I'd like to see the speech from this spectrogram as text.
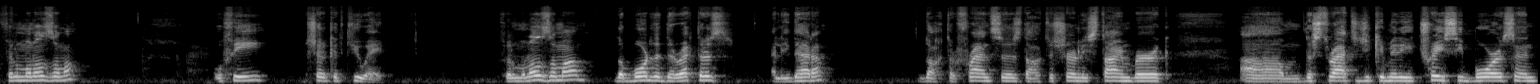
في المنظمة وفي شركة QA في المنظمة the board directors الإدارة دكتور فرانسيس دكتور شيرلي ستاينبرغ the strategy committee Tracy بورسون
